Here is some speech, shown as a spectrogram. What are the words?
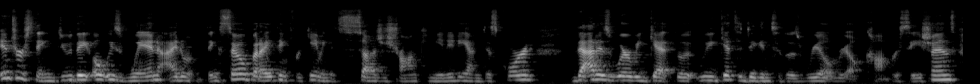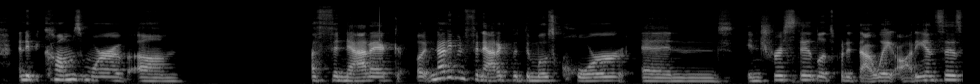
interesting. Do they always win? I don't think so, but I think for gaming, it's such a strong community on Discord. That is where we get the we get to dig into those real, real conversations, and it becomes more of um, a fanatic, uh, not even fanatic, but the most core and interested, let's put it that way, audiences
